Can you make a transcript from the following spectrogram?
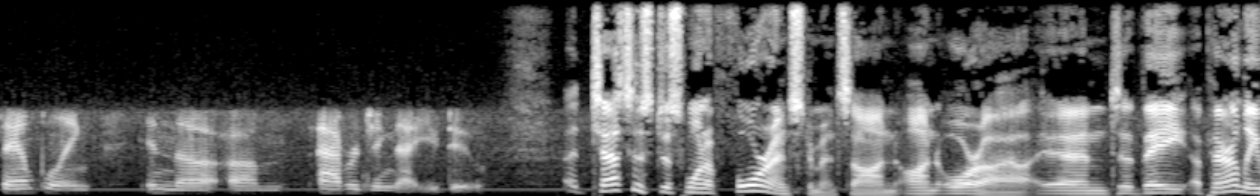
sampling in the um, averaging that you do. Uh, TES is just one of four instruments on, on Aura, and they apparently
